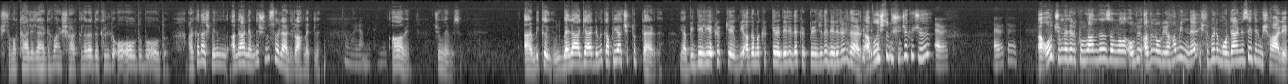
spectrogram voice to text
İşte makalelerde var, şarkılara döküldü, o oldu, bu oldu. Arkadaş benim anneannem de şunu söylerdi rahmetli. Allah rahmet eylesin. Amin cümlemizin. Yani bir bela geldi mi kapıyı açık tut derdi. Ya bir deliye 40 kere, bir adama 40 kere deli de 41. de delirir derdi. Ha, bu işte düşünce gücü. Evet. Evet evet. Ha, o cümleleri kullandığın zaman oluyor, adın oluyor haminle işte böyle modernize edilmiş hali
